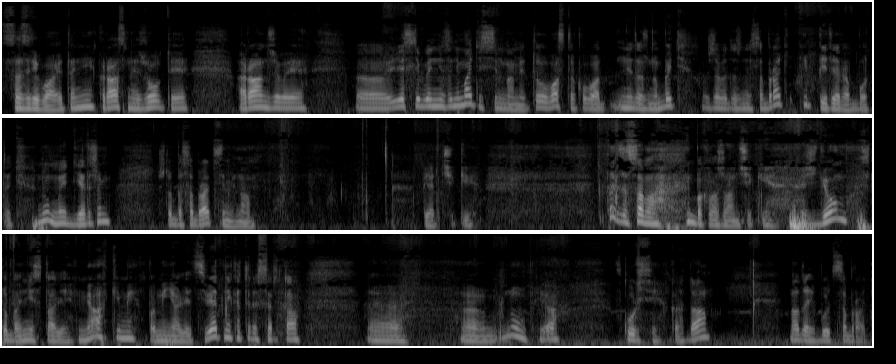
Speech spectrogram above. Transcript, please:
созревают они. Красные, желтые, оранжевые. Э, если вы не занимаетесь семенами, то у вас такого не должно быть. Уже вы должны собрать и переработать. Ну, мы держим, чтобы собрать семена. Перчики. Так же само и баклажанчики. Ждем, чтобы они стали мягкими, поменяли цвет некоторые сорта. Э, э, ну, я в курсе, когда надо их будет собрать.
